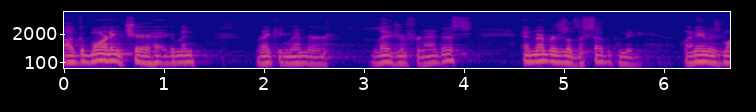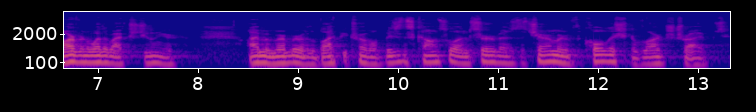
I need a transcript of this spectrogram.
Uh, good morning, Chair Hageman, Ranking Member Leger Fernandez, and members of the subcommittee. My name is Marvin Weatherwax Jr. I'm a member of the Blackfeet Tribal Business Council and serve as the chairman of the Coalition of Large Tribes.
